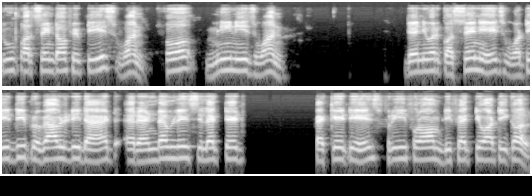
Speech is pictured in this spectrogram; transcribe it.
2% of 50 is 1. So, mean is 1. Then your question is, what is the probability that a randomly selected packet is free from defective article.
